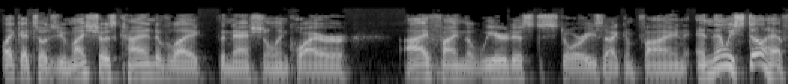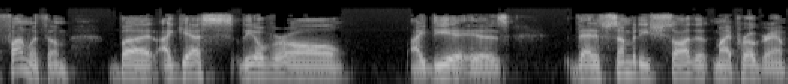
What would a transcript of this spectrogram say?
like I told you, my show is kind of like the National Enquirer. I find the weirdest stories I can find, and then we still have fun with them. But I guess the overall idea is that if somebody saw the, my program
